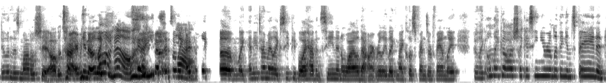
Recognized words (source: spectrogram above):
doing this model shit all the time, you know, like oh no. yeah, you know, and so like I feel like um like anytime I like see people I haven't seen in a while that aren't really like my close friends or family, they're like, oh my gosh, like I seen you were living in Spain and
